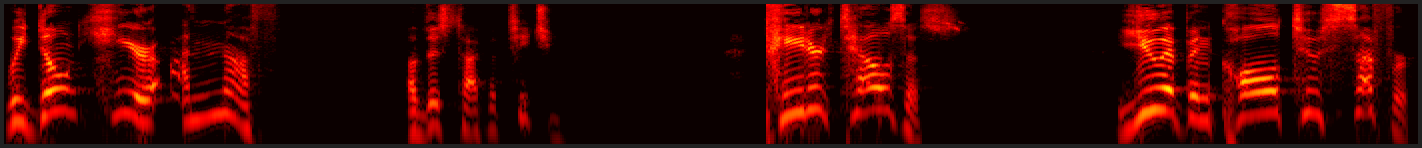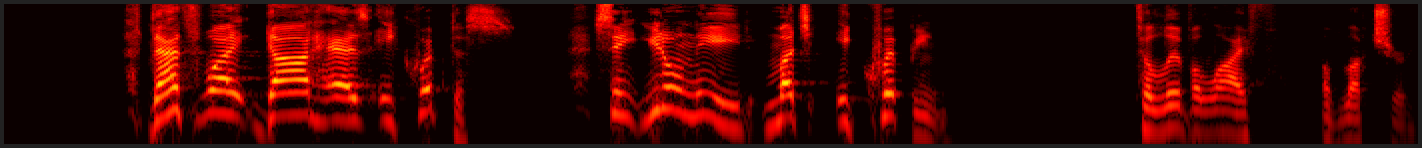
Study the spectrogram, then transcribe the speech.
We don't hear enough of this type of teaching. Peter tells us, You have been called to suffer. That's why God has equipped us. See, you don't need much equipping to live a life of luxury.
